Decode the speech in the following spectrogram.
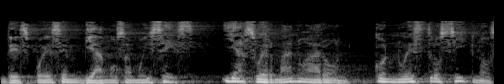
Después enviamos a Moisés y a su hermano Aarón con nuestros signos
